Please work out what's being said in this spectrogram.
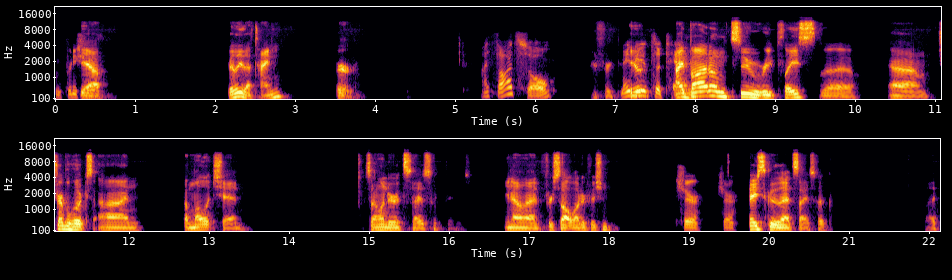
I'm pretty sure. Yeah. Really, that tiny? Or I thought so. I forget. Maybe It- it's a 10. I bought them to replace the um, treble hooks on the mullet shed. So I wonder what size hook that is. You know, uh, for saltwater fishing. Sure, sure. Basically that size hook. But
